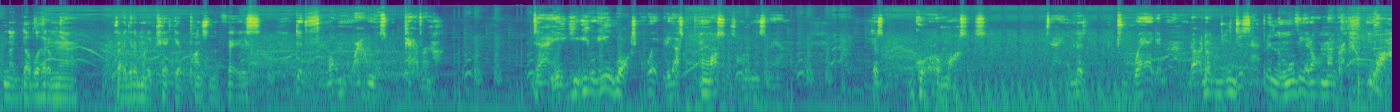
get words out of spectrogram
And like double hit him there. Try to get him with a kick, get punched in the face. Get thrown around this cavern. Dang, he, he, he walks quick, but he got muscles on this man. He got Goro muscles. Dang, look at this dragon. Did this happen in the movie? I don't remember. Wow.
